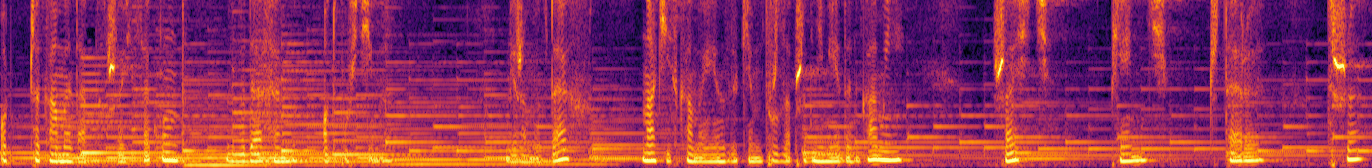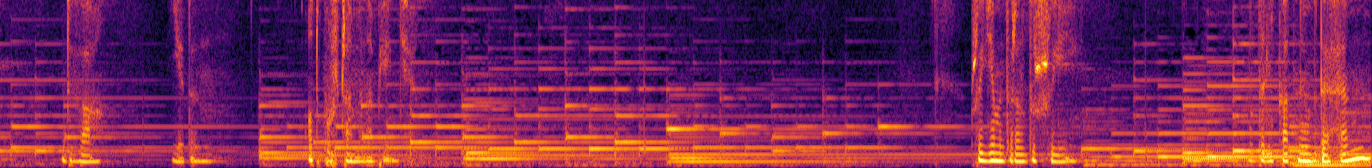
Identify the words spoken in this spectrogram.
Odczekamy tak 6 sekund, z wydechem odpuścimy. Bierzemy wdech, naciskamy językiem tuż za przednimi jedynkami. 6, 5, 4, 3, 2, 1. Odpuszczamy napięcie. Przejdziemy teraz do szyi. Z delikatnym wdechem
